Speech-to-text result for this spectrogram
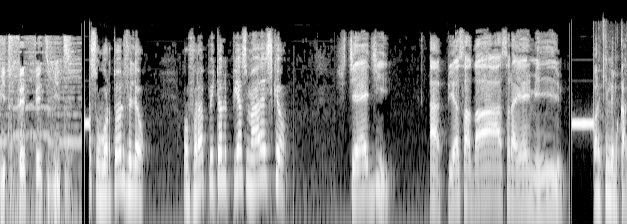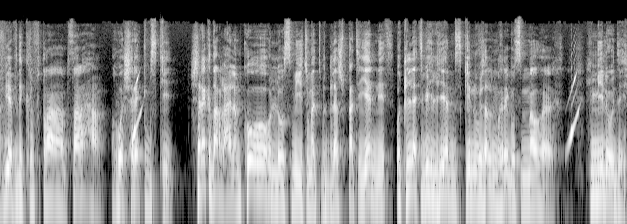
فيت فيت فيت فيت صورتو الفلو. وفرابيتو البياس مع راسكو. شتاجي. آه بياسة ضاعت راه يا المعلم ولكن اللي بقى فيا في ديك الفترة بصراحة هو شريك مسكين. شريك دار العالم كله سميتو ما تبدلاش بقات هي النيت. وثلاث به الأيام مسكين وجا المغرب وسماوه الميلودي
